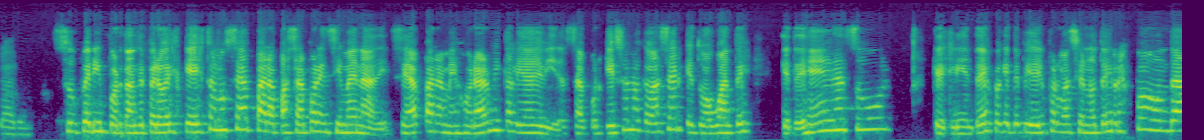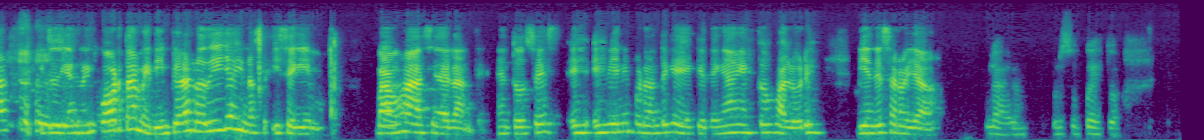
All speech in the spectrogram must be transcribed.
Claro. Súper importante, pero es que esto no sea para pasar por encima de nadie, sea para mejorar mi calidad de vida. O sea, porque eso es lo que va a hacer que tú aguantes, que te dejen en azul, que el cliente después que te pide información no te responda y tú digas, no importa, me limpio las rodillas y, nos, y seguimos. Vamos hacia adelante. Entonces, es, es bien importante que, que, tengan estos valores bien desarrollados. Claro, por supuesto.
